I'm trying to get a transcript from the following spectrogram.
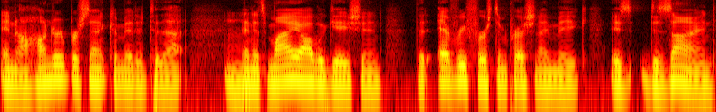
and 100% committed to that. Mm. And it's my obligation that every first impression I make is designed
